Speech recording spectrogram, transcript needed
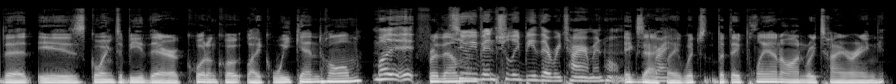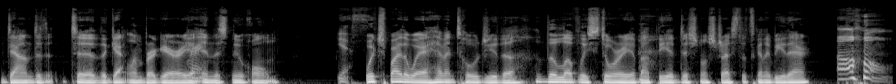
that is going to be their quote unquote like weekend home. Well, it, For them? to eventually be their retirement home. Exactly. Right. Which, but they plan on retiring down to to the Gatlinburg area Right. in this new home. Yes. Which, by the way, I haven't told you the the lovely story about the additional stress that's going to be there. Oh.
